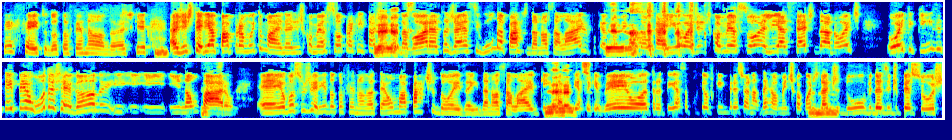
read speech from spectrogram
Perfeito, doutor Fernando. Acho que hum. a gente teria papo para muito mais, né? A gente começou, para quem está chegando é. agora, essa já é a segunda parte da nossa live, porque a transmissão é. caiu. A gente começou ali às sete da noite 8h15 tem perguntas chegando e, e, e não param. É, eu vou sugerir, doutor Fernando, até uma parte 2 aí da nossa live, quem sabe terça que vem, ou outra terça, porque eu fiquei impressionada realmente com a quantidade uhum. de dúvidas e de pessoas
